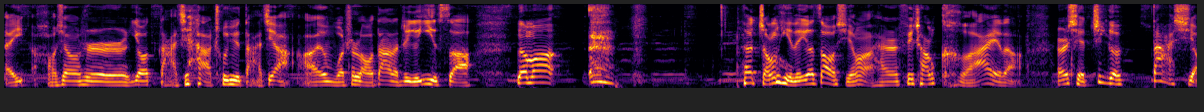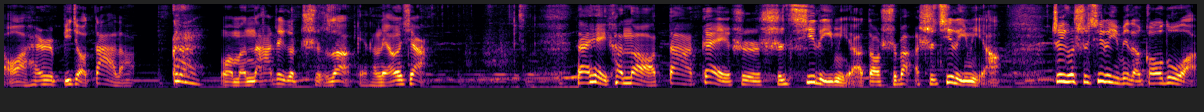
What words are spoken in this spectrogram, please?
哎，好像是要打架出去打架啊，我是老大的这个意思啊。那么它整体的一个造型啊，还是非常可爱的，而且这个大小啊还是比较大的。我们拿这个尺子给它量一下，大家可以看到，大概是十七厘米啊，到十八、十七厘米啊。这个十七厘米的高度啊，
